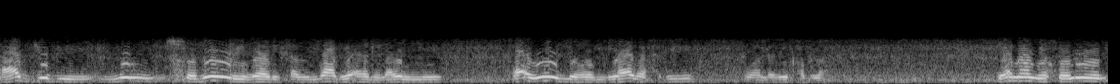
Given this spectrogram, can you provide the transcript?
عجبي من صدور ذلك من بعض أهل العلم تأويل لهم بهذا الحديث والذي قبله. لأنهم يقولون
